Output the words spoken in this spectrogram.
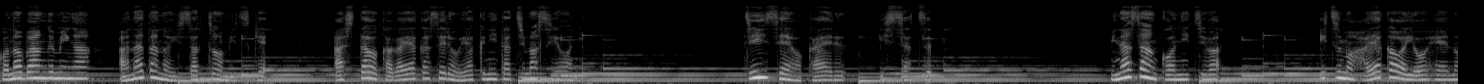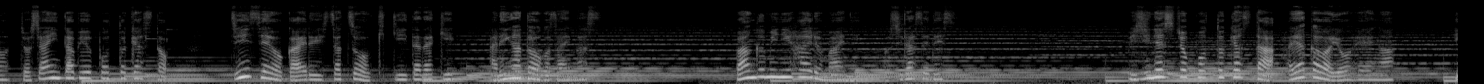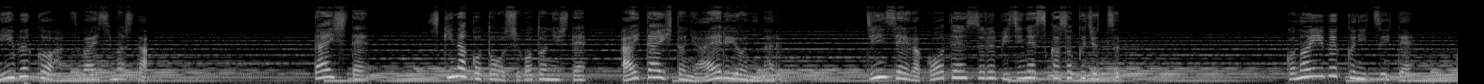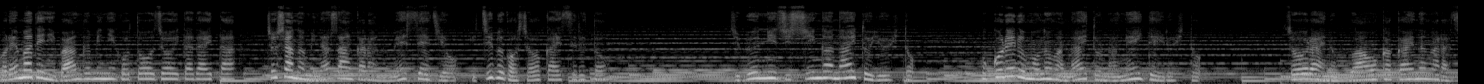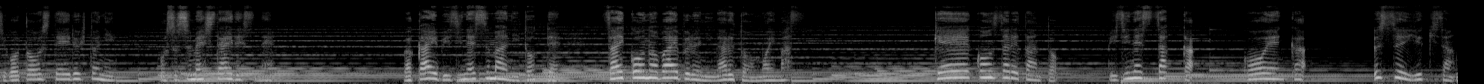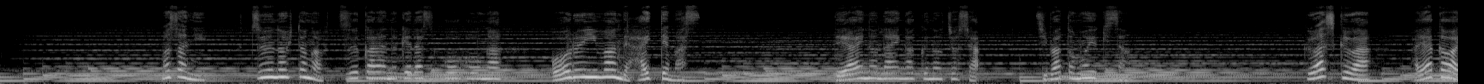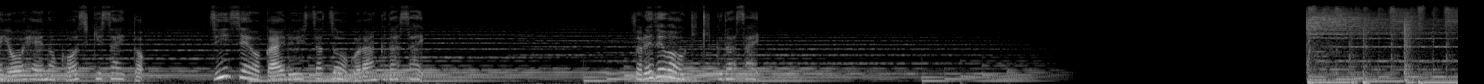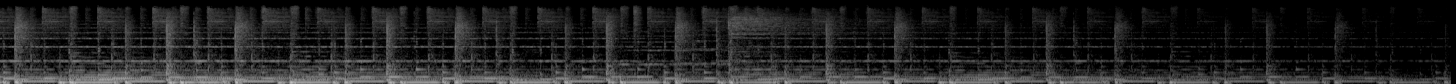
この番組があなたの一冊を見つけ、明日を輝かせるお役に立ちますように。人生を変える一冊。皆さんこんにちは。いつも早川洋平の著者インタビューポッドキャスト、人生を変える一冊をお聞きいただき、ありがとうございます。番組に入る前にお知らせです。ビジネス書ポッドキャスター早川洋平が ebook を発売しました。題して、好きなことを仕事にして会いたい人に会えるようになる。人生が好転するビジネス加速術。この ebook について、これまでに番組にご登場いただいた著者の皆さんからのメッセージを一部ご紹介すると、自分に自信がないという人、誇れるものがないと嘆いている人将来の不安を抱えながら仕事をしている人におすすめしたいですね。若いビジネスマンにとって最高のバイブルになると思います。経営コンサルタントビジネス作家講演家臼井由紀さん。まさに普通の人が普通から抜け出す方法がオールインワンで入ってます。出会いの大学の著者千葉智之さん。詳しくは早川洋平の公式サイト人生を変える一冊をご覧ください。それではお聴きください。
